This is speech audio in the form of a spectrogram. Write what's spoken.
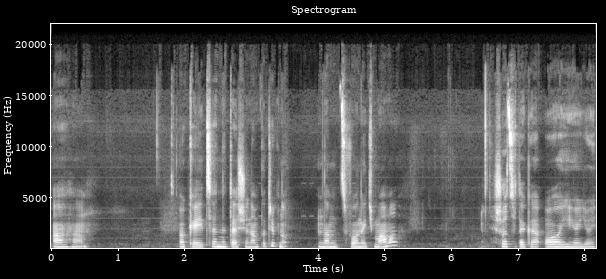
Ага. Окей, це не те, що нам потрібно. Нам дзвонить мама. Що це таке? Ой-ой-ой.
